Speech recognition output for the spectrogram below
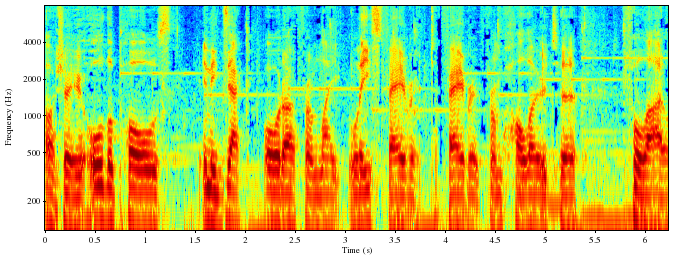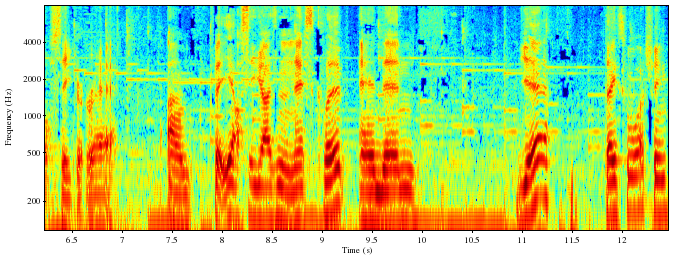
I'll show you all the polls in exact order from like least favorite to favorite, from holo to full art or secret rare. Um, but yeah, I'll see you guys in the next clip, and then yeah, thanks for watching.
